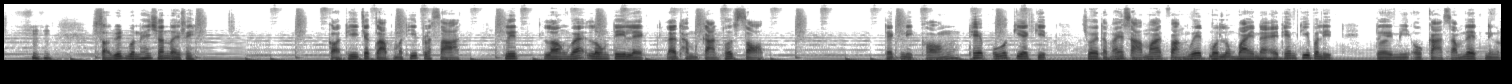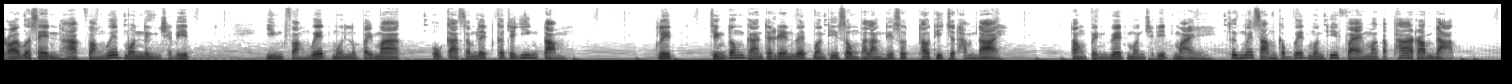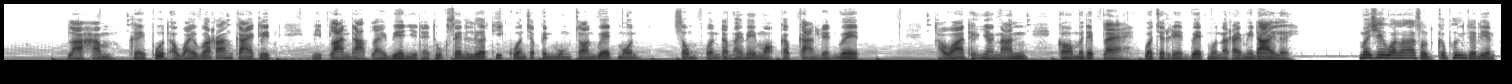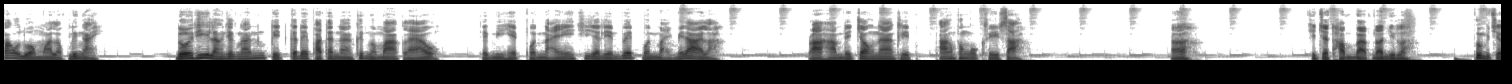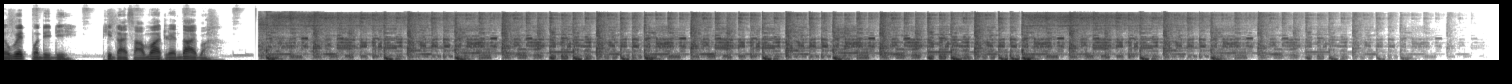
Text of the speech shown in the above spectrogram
สอนวิทย์วนให้ฉันหน่อยสิ ก่อนที่จะกลับมาที่ปราสาทกริดลองแวะลงตีเหล็กและทำการทดสอบ เทคนิคของเทพโอเวอร์เกียร์กิจช่วยทำให้สามารถฝังเวทมนต์ลงไปในไอเทมที่ผลิต โดยมีโอกาสสำเร็จ 100%หากฝังเวทมนต์1ชนิด ยิ่งฝังเวทมนต์ลงไปมาก โอกาสสำเร็จก็จะยิ่งต่ำกริดจึงต้องการจะเรียนเวทมนต์ที่ทรงพลังที่สุดเท่าที่จะทำได้ ต้องเป็นเวทมนต์ชนิดใหม่ ซึ่งไม่ซ้ำกับเวทมนต์ที่แฝงมากับท่ารำดาบลาฮัมเคยพูดเอาไว้ว่าร่างกายกริดมีปลานดาบไหลเวียนอยู่ในทุกเส้นเลือดที่ควรจะเป็นวงจรเวทมนต์ส่งผลทำให้ไม่เหมาะกับการเรียนเวททว่าถึงอย่างนั้นก็ไม่ได้แปลว่าจะเรียนเวทมนต์อะไรไม่ได้เลย ไม่ใช่ว่าล่าสุดก็เพิ่งจะเรียนเป้าลวงมาหรอกหรือไง โดยที่หลังจากนั้นกริดก็ได้พัฒนาขึ้นมามากแล้ว จะมีเหตุผลไหนที่จะเรียนเวทมนต์ใหม่ไม่ได้ล่ะปราหามได้จ้องหน้ากริดพางพงกศีรษะ อะคิดจะทำแบบนั้นอยู่ละเพิ่งไปเจอเวทมนต์ดีๆ ที่นายสามารถเรียนได้ปะ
